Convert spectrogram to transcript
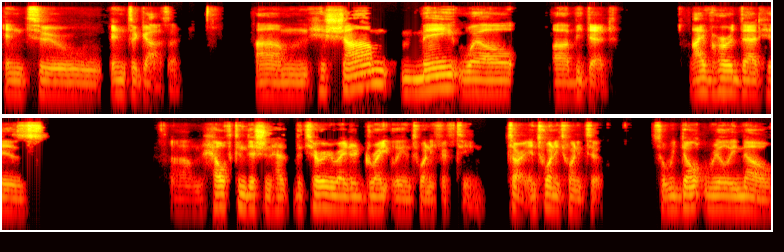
into into Gaza. Um, Hisham may well uh, be dead. I've heard that his um, health condition has deteriorated greatly in 2015. Sorry, in 2022. So we don't really know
